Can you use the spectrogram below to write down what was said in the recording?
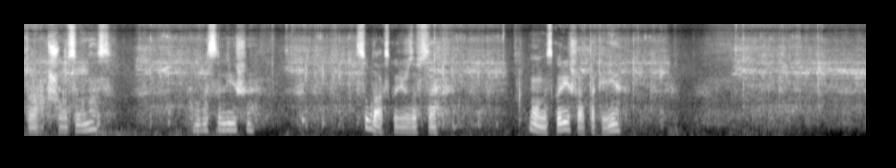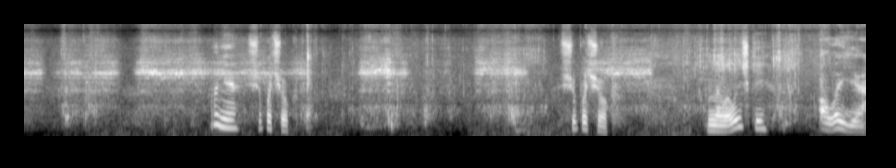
Так, що це у нас? Веселіше. Судак, скоріш за все. Ну, не скоріше, а так і є. А ні, щупачок. Щупачок. Невеличкий, але є.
